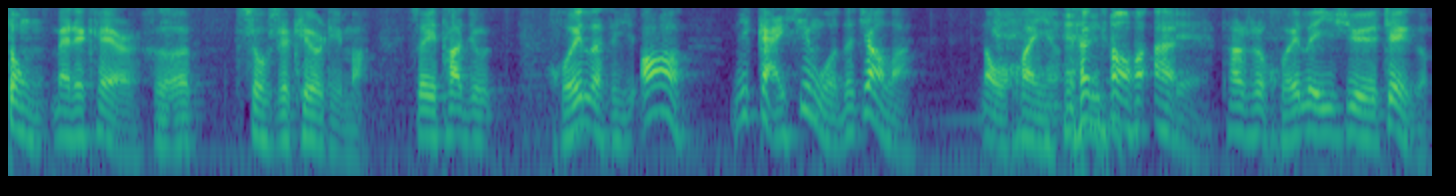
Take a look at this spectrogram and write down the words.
动 Medicare 和 Social Security 嘛，所以他就回了他一句：“哦，你改信我的教了，那我欢迎。”你知道吗？哎，他是回了一句这个。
